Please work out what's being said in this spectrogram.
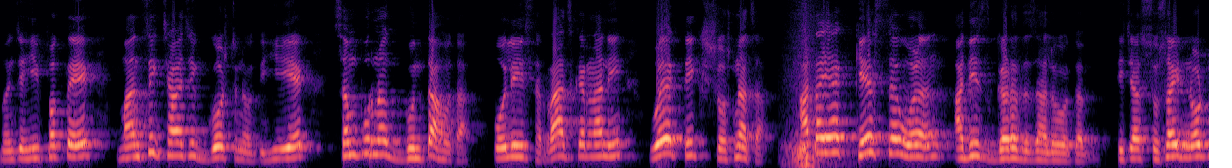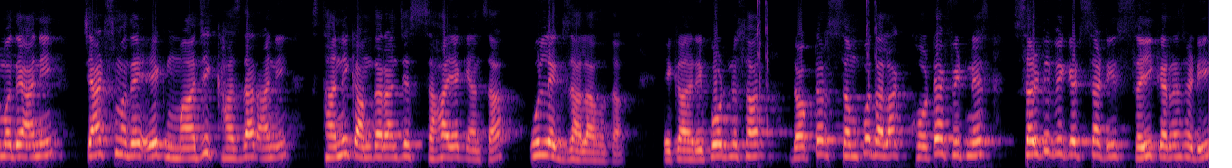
म्हणजे ही फक्त एक मानसिक छळाची गोष्ट नव्हती. ही एक संपूर्ण गुंता होता. पोलीस राजकारण आणि वैयक्तिक शोषणाचा. आता या केसचं वळण आधीच गडद झालं होतं. तिच्या सुसाईड नोटमध्ये आणि चॅट्समध्ये एक माजी खासदार आणि स्थानिक आमदारांचे सहाय्यक यांचा उल्लेख झाला होता. एका रिपोर्टनुसार डॉक्टर संपदाला खोट्या फिटनेस सर्टिफिकेटसाठी सही करण्यासाठी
